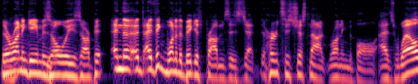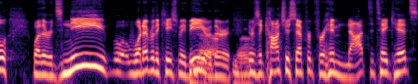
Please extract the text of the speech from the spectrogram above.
Their running game is always our pit. And the, I think one of the biggest problems is that Hurts is just not running the ball as well, whether it's knee, whatever the case may be, or there no. there's a conscious effort for him not to take hits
